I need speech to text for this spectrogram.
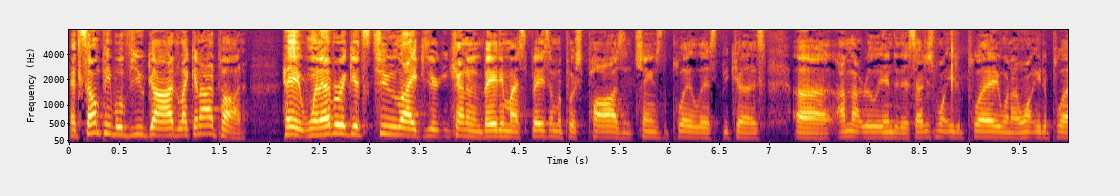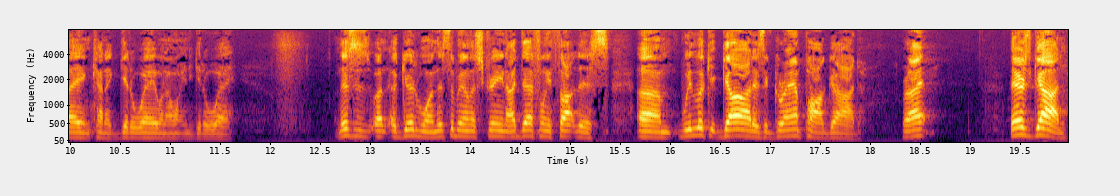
And some people view God like an iPod. Hey, whenever it gets too like you're kind of invading my space, I'm gonna push pause and change the playlist because uh, I'm not really into this. I just want you to play when I want you to play and kind of get away when I want you to get away. This is a good one. This will be on the screen. I definitely thought this. Um, we look at God as a grandpa God, right? There's God.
